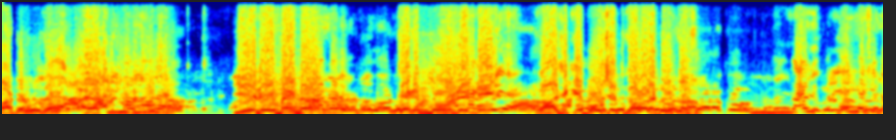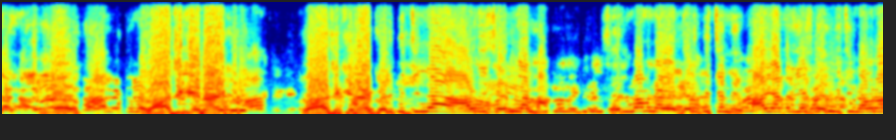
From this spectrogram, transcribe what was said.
మాట్లాడకూడదు. ఏదేమైనా జగన్మోహన్ రెడ్డి రాజకీయ భవిష్యత్తు కావాలంటే ఒక రాజకీయ నాయకుడు రాజకీయ నాయకుడు. గెలిపించిందా ఆవిడ శర్మిలమ్మ. శర్మిలమ్మ గెలిపించింది. పాదయాత్ర చేసి గెలిపించింది ఎవరు?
